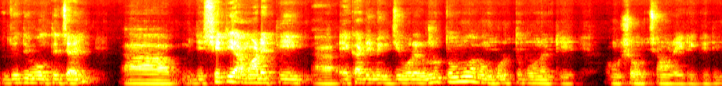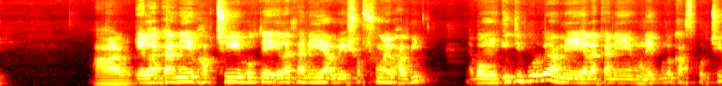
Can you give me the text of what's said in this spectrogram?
যদি বলতে চাই যে সেটি আমার একটি একাডেমিক জীবনের অন্যতম এবং গুরুত্বপূর্ণ একটি অংশ হচ্ছে আমার এই ডিগ্রিটি আর এলাকা নিয়ে ভাবছি বলতে, এলাকা নিয়ে আমি সবসময় ভাবি। এবং ইতিপূর্বে আমি এলাকা নিয়ে অনেকগুলো কাজ করছি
